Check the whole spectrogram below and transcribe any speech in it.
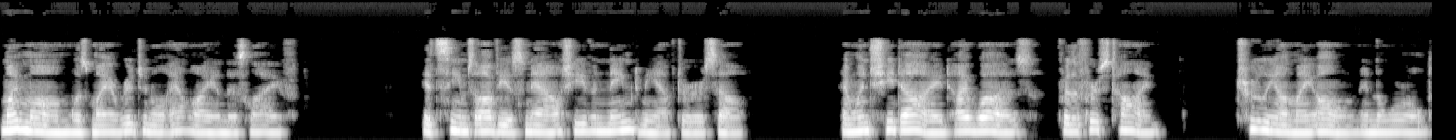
My mom was my original ally in this life. It seems obvious now she even named me after herself. And when she died, I was, for the first time, truly on my own in the world.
